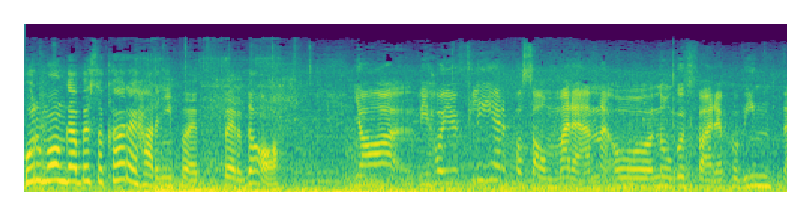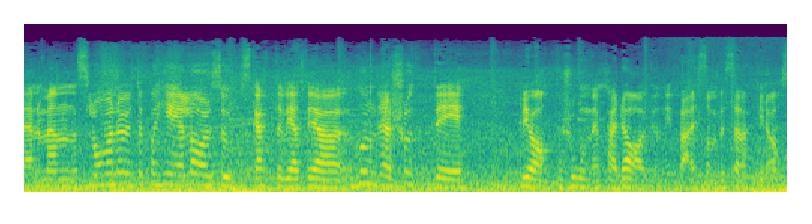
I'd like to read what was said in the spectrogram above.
Hur många besökare har ni per, per dag? Ja, vi har ju fler på sommaren och något färre på vintern, men slår man ut det på hela år så uppskattar vi att vi har 170 privatpersoner per dag ungefär som besöker oss.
